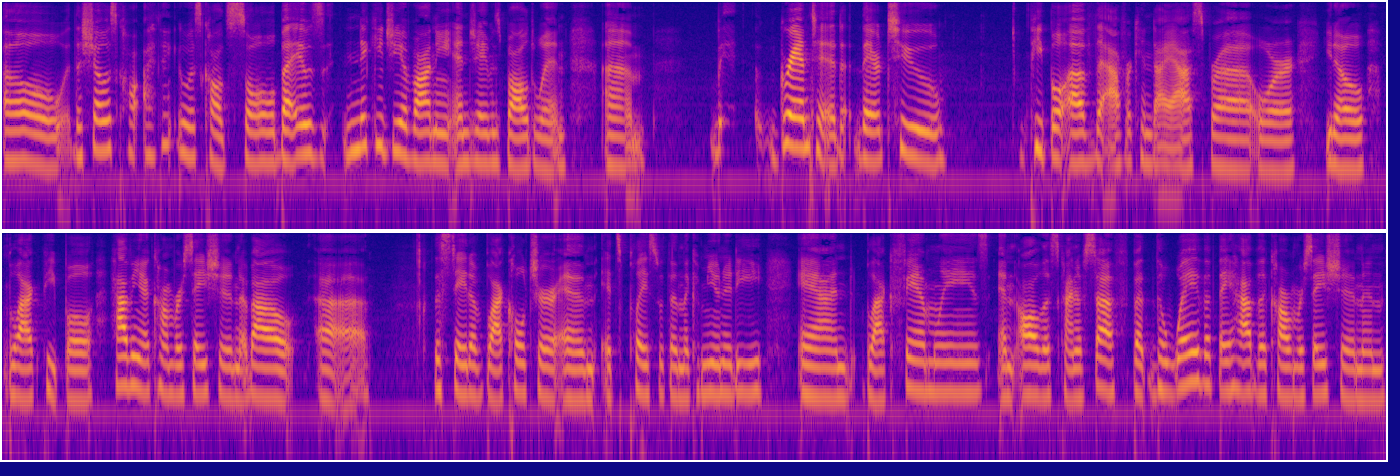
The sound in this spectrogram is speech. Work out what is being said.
oh, the show is called, I think it was called Soul, but it was Nikki Giovanni and James Baldwin. Um, granted, they're two people of the African diaspora or, you know, black people having a conversation about uh, the state of black culture and its place within the community and black families and all this kind of stuff. But the way that they have the conversation and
